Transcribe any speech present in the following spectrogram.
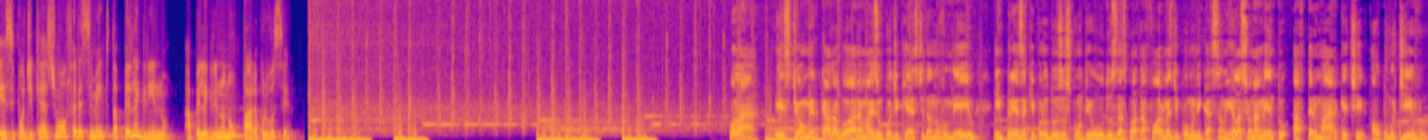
Esse podcast é um oferecimento da Pelegrino. A Pelegrino não para por você. Olá, este é o Mercado Agora, mais um podcast da Novo Meio, empresa que produz os conteúdos das plataformas de comunicação e relacionamento aftermarket automotivo.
